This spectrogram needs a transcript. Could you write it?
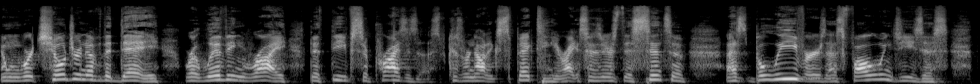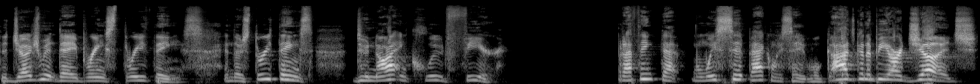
And when we're children of the day, we're living right, the thief surprises us because we're not expecting it, right? So there's this sense of, as believers, as following Jesus, the judgment day brings three things. And those three things do not include fear. But I think that when we sit back and we say, well, God's going to be our judge,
